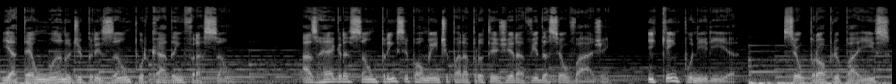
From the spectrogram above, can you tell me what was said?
e até um ano de prisão por cada infração. As regras são principalmente para proteger a vida selvagem. E quem puniria? Seu próprio país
